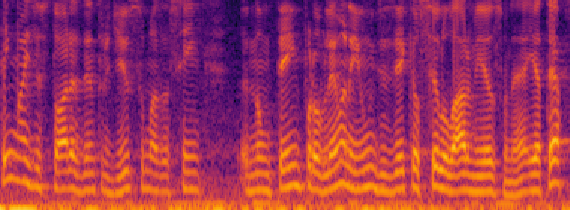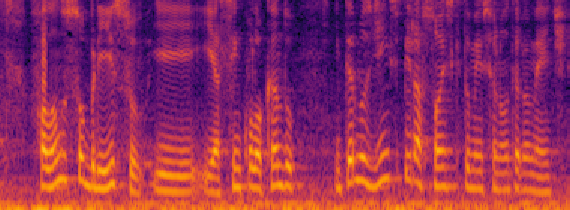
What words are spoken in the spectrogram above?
Tem mais histórias dentro disso, mas assim, não tem problema nenhum dizer que é o celular mesmo, né? E até falando sobre isso e, e assim colocando em termos de inspirações que tu mencionou anteriormente,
